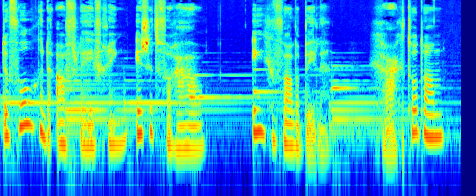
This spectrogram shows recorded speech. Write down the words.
De volgende aflevering is het verhaal Ingevallen Billen. Graag tot dan!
